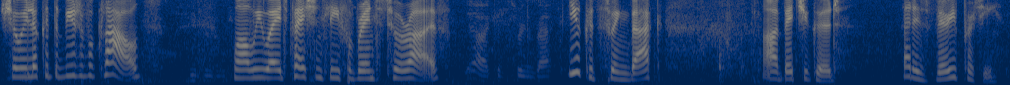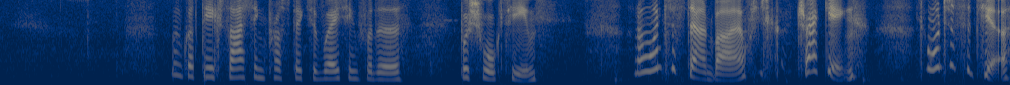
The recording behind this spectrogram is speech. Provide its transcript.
Shall we look at the beautiful clouds while we wait patiently for Brent to arrive? Yeah, I can swing back. You could swing back. I bet you could. That is very pretty. We've got the exciting prospect of waiting for the bushwalk team. I don't want to stand by. I want to go tracking. I don't want to sit here at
